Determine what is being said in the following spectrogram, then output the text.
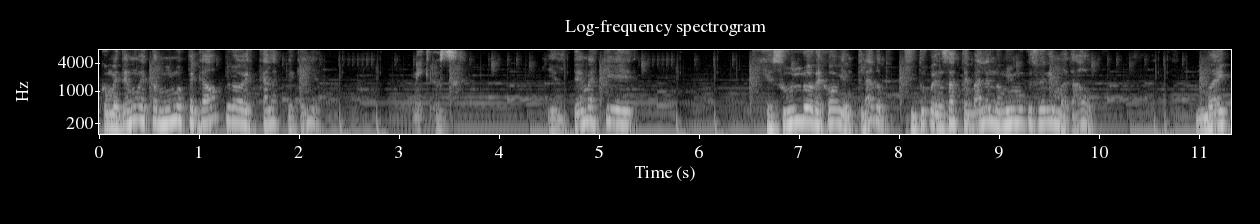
cometemos estos mismos pecados, pero a escalas pequeñas. Micros. Y el tema es que Jesús lo dejó bien claro. Si tú pensaste mal, es lo mismo que se hubieran matado. No, hay,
